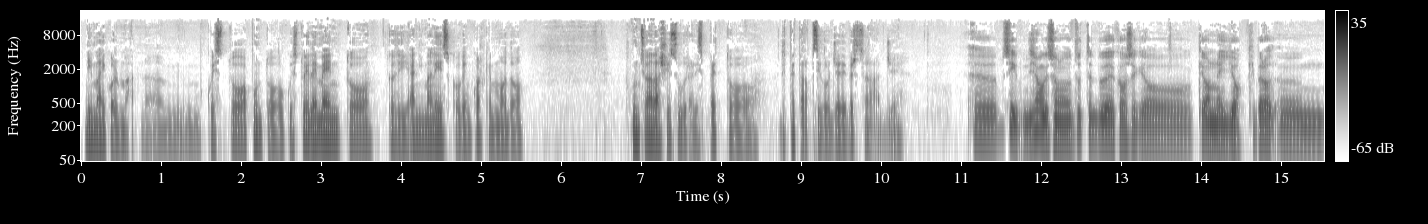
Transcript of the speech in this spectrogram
di Michael Mann. Questo, appunto, questo elemento così animalesco che in qualche modo funziona da cesura rispetto, rispetto alla psicologia dei personaggi. Uh, sì, diciamo che sono tutte e due cose che ho, che ho negli occhi, però um,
